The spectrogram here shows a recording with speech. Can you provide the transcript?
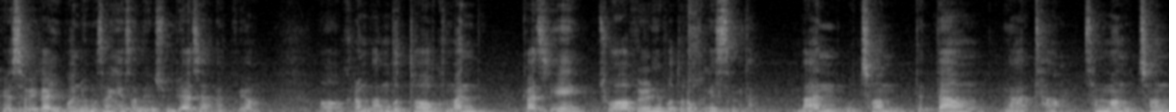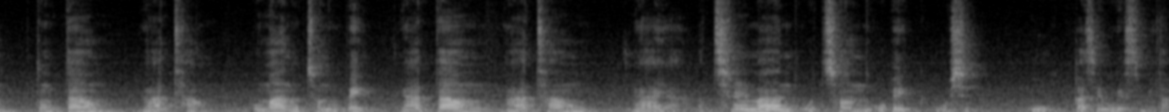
그래서 저희가 이번 영상에서는 준비하지 않았고요. 어, 그럼 만부터 9만까지의 조합을 해보도록 하겠습니다. 만 5천 뜨다운 나타운 3만 5천 똥다운 나타운 5만 5천 5백 나다운 나타운 나야 7만 5천 555까지 해보겠습니다.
